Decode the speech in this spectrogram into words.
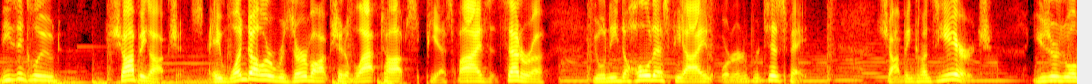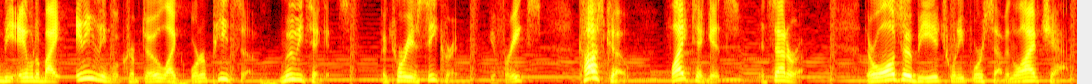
These include shopping auctions, a $1 reserve auction of laptops, PS5s, etc. You will need to hold SPI in order to participate. Shopping concierge. Users will be able to buy anything with crypto like order pizza, movie tickets, Victoria's Secret, you freaks, Costco, flight tickets, etc. There will also be a 24 7 live chat.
